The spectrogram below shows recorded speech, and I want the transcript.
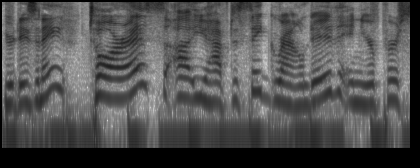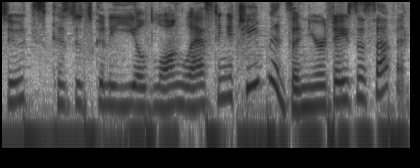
Your day's an eight. Taurus, uh, you have to stay grounded in your pursuits because it's going to yield long-lasting achievements, and your day's a seven.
